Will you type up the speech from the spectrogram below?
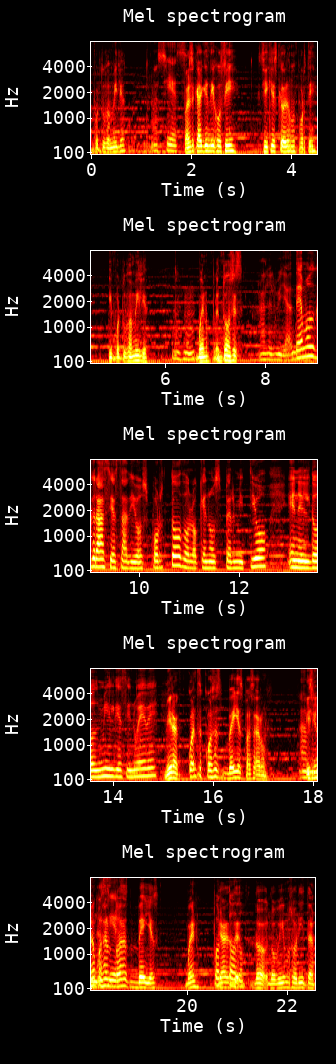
y por tu familia? Así es. Parece que alguien dijo sí. Sí quieres que oremos por ti y por tu familia. Bueno, pues entonces, Aleluya. Demos gracias a Dios por todo lo que nos permitió en el 2019. mira, cuántas cosas bellas pasaron. y si no Amén, pasaron todas bellas, bueno, Por ya todo. lo, lo vimos ahorita,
